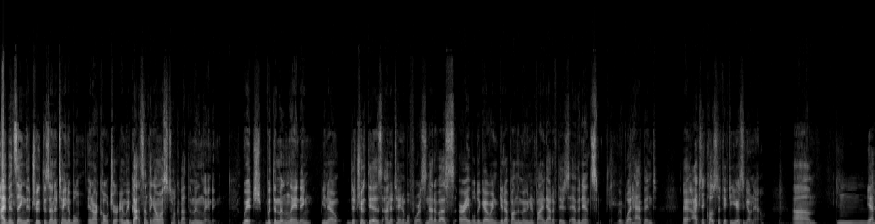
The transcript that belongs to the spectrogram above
I've been saying that truth is unattainable in our culture, and we've got something I want to talk about the moon landing. Which, with the moon landing, you know, the truth is unattainable for us. None of us are able to go and get up on the moon and find out if there's evidence of what happened. Uh, actually, close to 50 years ago now. Um. Yeah,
